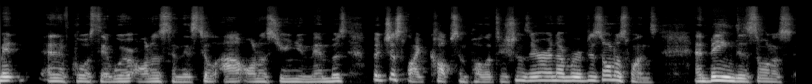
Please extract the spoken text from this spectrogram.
And of course, there were honest and there still are honest union members, but just like cops and politicians, there are a number of dishonest ones. And being dishonest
